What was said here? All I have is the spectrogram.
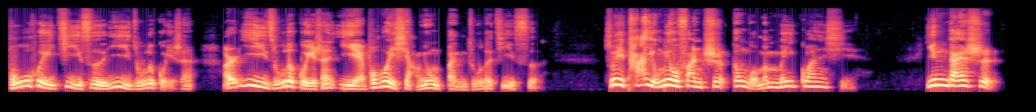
不会祭祀异族的鬼神，而异族的鬼神也不会享用本族的祭祀。所以他有没有饭吃跟我们没关系，应该是。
